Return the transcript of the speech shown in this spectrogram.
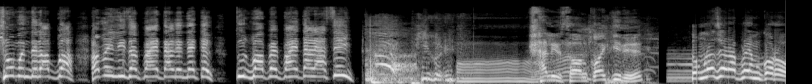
সুমন্দির আব্বা আমি লিজার পায়ে দাঁড়িয়ে নাই তোর বাপের পায়ে দাঁড়িয়ে আছি। শালির চল কয় কি রে? তোমরা যারা প্রেম করো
